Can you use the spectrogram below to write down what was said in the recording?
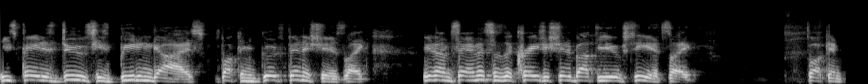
He's paid his dues. He's beating guys, fucking good finishes. Like, you know what I'm saying? This is the crazy shit about the UFC. It's like, fucking,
